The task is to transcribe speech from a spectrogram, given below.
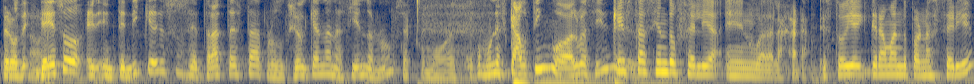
Pero de, de eso, eh, entendí que de eso se trata esta producción que andan haciendo, ¿no? O sea, como, este, como un scouting o algo así. ¿Qué está haciendo Felia en Guadalajara? Estoy grabando para una serie.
